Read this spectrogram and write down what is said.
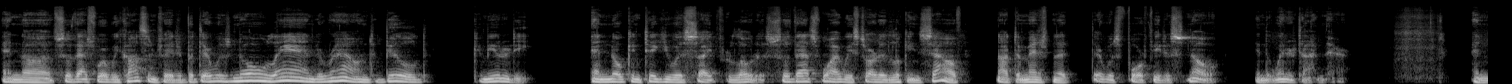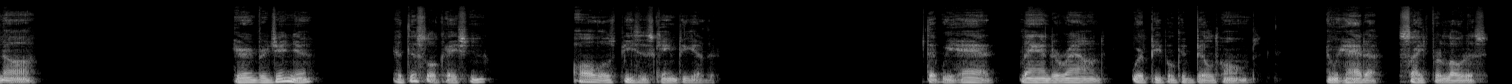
And uh, so that's where we concentrated. But there was no land around to build community and no contiguous site for Lotus. So that's why we started looking south, not to mention that there was four feet of snow in the wintertime there. And uh, here in Virginia, at this location, all those pieces came together. That we had land around where people could build homes. And we had a site for Lotus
